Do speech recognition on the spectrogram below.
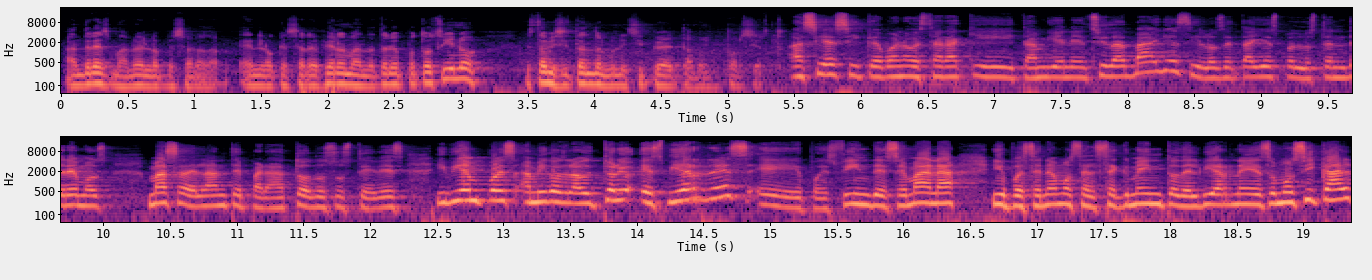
Andrés Manuel López Obrador. En lo que se refiere al mandatario potosino, está visitando el municipio de Tamuín, por cierto. Así es, y que bueno, estar aquí también en Ciudad Valles y los detalles pues los tendremos más adelante para todos ustedes. Y bien, pues amigos del auditorio, es viernes, eh, pues fin de semana y pues tenemos el segmento del viernes musical.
